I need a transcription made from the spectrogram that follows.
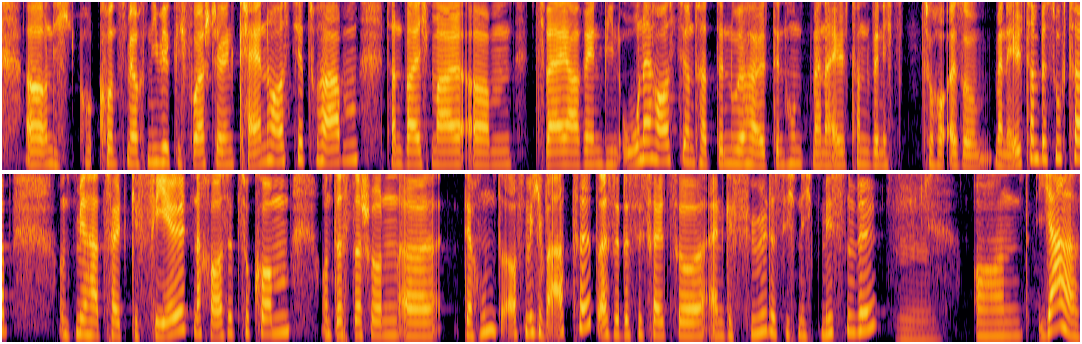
äh, und ich konnte es mir auch nie wirklich vorstellen, kein Haustier zu haben. Dann war ich mal ähm, zwei Jahre in Wien ohne Haustier und hatte nur halt den Hund meiner Eltern, wenn ich zu, also meine Eltern besucht habe. Und mir hat es halt gefehlt, nach Hause zu kommen und dass da schon äh, der Hund auf mich wartet. Also das ist halt so ein Gefühl, das ich nicht missen will. Mhm. Und ja,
